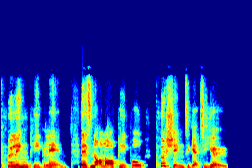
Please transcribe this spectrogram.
pulling people in. There's not a lot of people pushing to get to you.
